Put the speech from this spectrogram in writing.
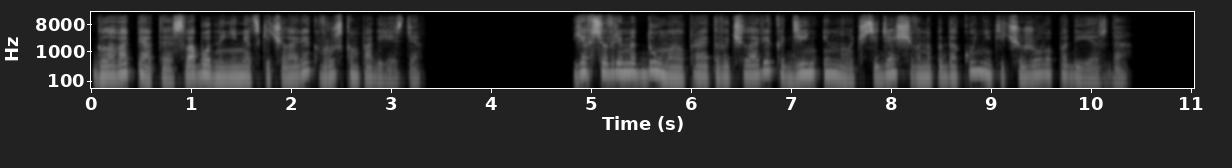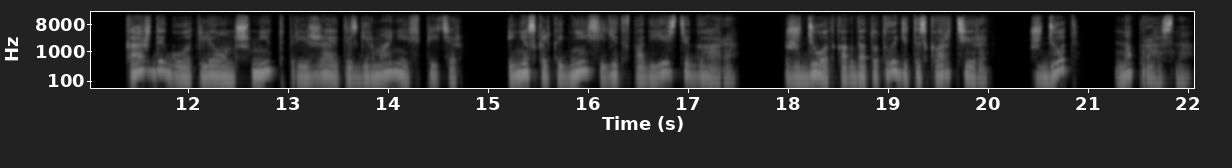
Глава пятая. Свободный немецкий человек в русском подъезде. Я все время думаю про этого человека день и ночь, сидящего на подоконнике чужого подъезда. Каждый год Леон Шмидт приезжает из Германии в Питер и несколько дней сидит в подъезде Гара, ждет, когда тот выйдет из квартиры. Ждет напрасно.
